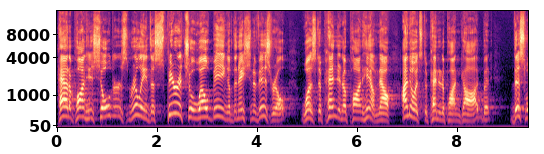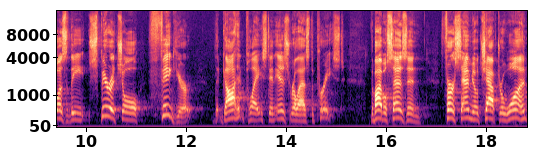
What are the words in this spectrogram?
had upon his shoulders really the spiritual well being of the nation of Israel was dependent upon him. Now, I know it's dependent upon God, but this was the spiritual figure that God had placed in Israel as the priest. The Bible says in 1 Samuel chapter 1,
